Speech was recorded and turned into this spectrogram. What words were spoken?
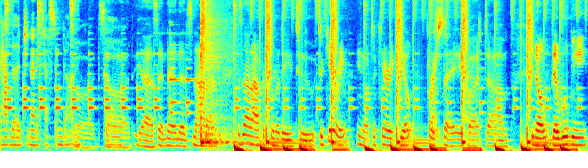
have the genetic testing done. Good, good. Yes, and then it's not a it's not an opportunity to to carry you know to carry guilt per right. se, but um, you know there will be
